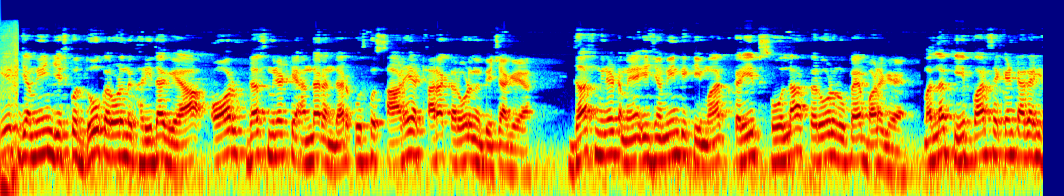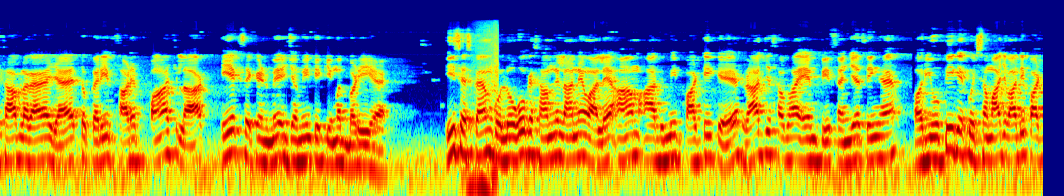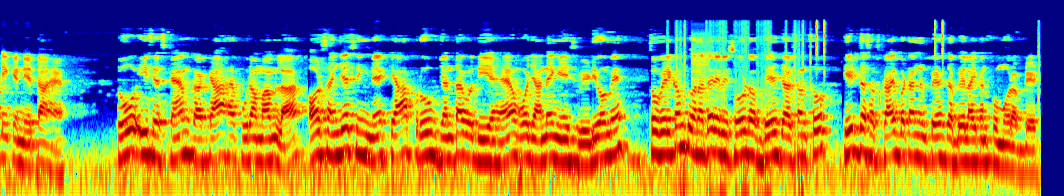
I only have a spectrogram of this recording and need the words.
एक ज़मीन जिसको दो करोड़ में खरीदा गया और 10 मिनट के अंदर अंदर उसको साढ़े अठारह करोड़ में बेचा गया। 10 मिनट में इस ज़मीन की कीमत करीब 16 करोड़ रुपए बढ़ गए। मतलब कि पर सेकंड का अगर हिसाब लगाया जाए तो करीब साढ़े पाँच लाख एक सेकंड में इस ज़मीन की कीमत बढ़ी है। इस स्कैम को लोगों के सामने लाने वाले आम आदमी पार्टी के राज्यसभा एमपी संजय सिंह हैं और यूपी के कुछ समाजवादी पार्टी के नेता हैं। तो इस स्कैम का क्या है पूरा मामला? और संजय सिंह ने क्या प्रूफ जनता को दिए हैं, वो जानेंगे इस वीडियो में। तो welcome to another episode of Desh Darshan show hit the subscribe button and press the bell icon for more update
